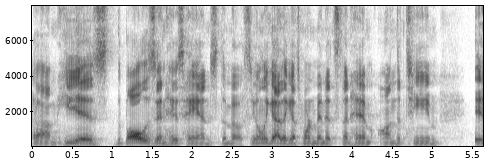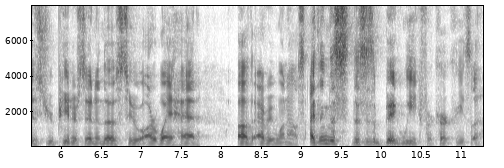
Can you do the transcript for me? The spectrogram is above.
Um, he is the ball is in his hands the most. The only guy that gets more minutes than him on the team is Drew Peterson, and those two are way ahead of everyone else. I think this this is a big week for Kerr Kriisa.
